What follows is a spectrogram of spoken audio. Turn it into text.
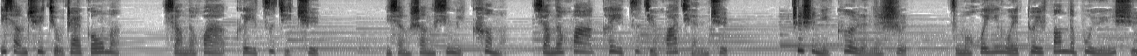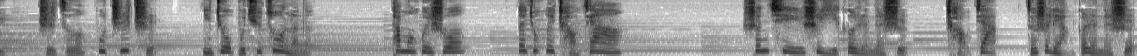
你想去九寨沟吗？想的话可以自己去。你想上心理课吗？想的话可以自己花钱去。这是你个人的事，怎么会因为对方的不允许、指责、不支持？”你就不去做了呢？他们会说，那就会吵架啊。生气是一个人的事，吵架则是两个人的事。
